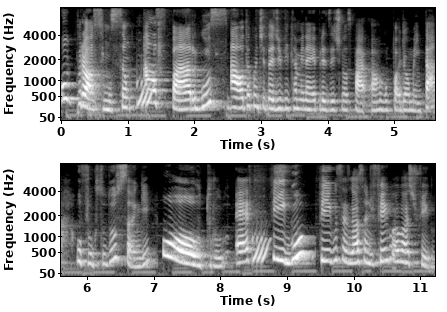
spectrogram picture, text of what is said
O próximo são aspargos. A alta quantidade de vitamina E presente no aspargo pode aumentar o fluxo do sangue. O outro é figo. Figo, vocês gostam de figo? Eu gosto de figo.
